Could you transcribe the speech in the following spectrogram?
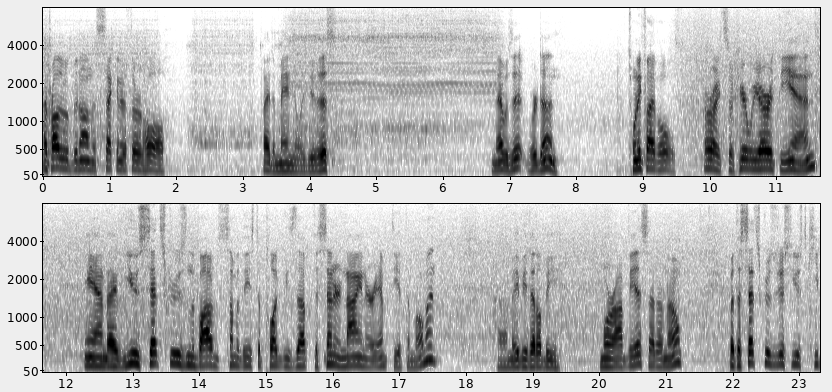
I probably would have been on the second or third hole if I had to manually do this. And that was it. We're done. 25 holes. All right, so here we are at the end. And I've used set screws in the bottom of some of these to plug these up. The center nine are empty at the moment. Uh, maybe that'll be more obvious, I don't know. But the set screws are just used to keep,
